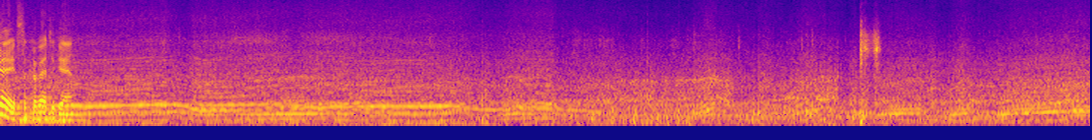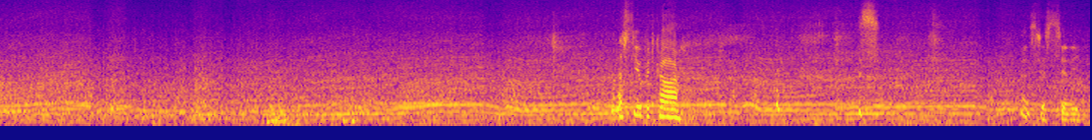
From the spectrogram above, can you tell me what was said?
Okay, it's the Corvette again. What a stupid car. That's just silly.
